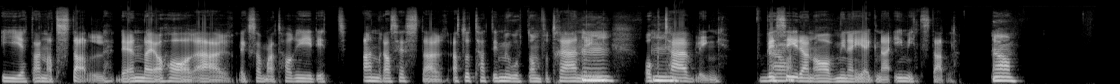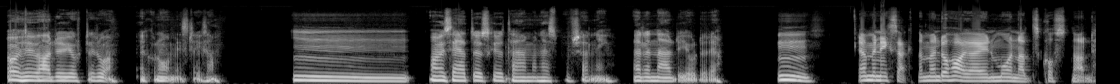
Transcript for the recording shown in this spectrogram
i ett annat stall. Det enda jag har är liksom att ha ridit andras hästar, alltså tagit emot dem för träning Mm. och Mm. tävling vid Ja. sidan av mina egna i mitt stall. ja. Och hur har du gjort det då, ekonomiskt? Liksom? Mm, Om vi säger att du skulle ta hem en häst på försäljning, eller när du gjorde det. Mm. Ja men exakt, men då har jag en månadskostnad.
